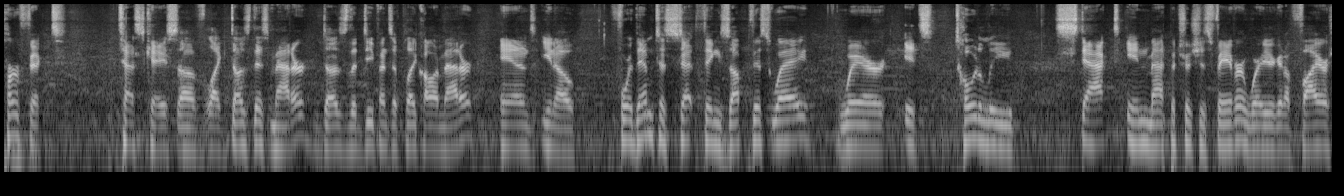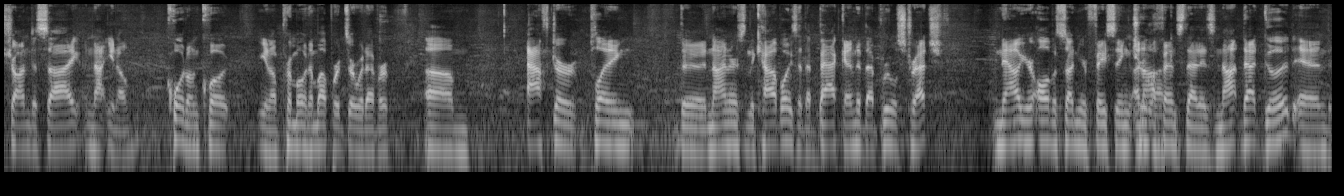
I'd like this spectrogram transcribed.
perfect test case of like, does this matter? Does the defensive play caller matter? And you know, for them to set things up this way, where it's totally stacked in Matt Patricia's favor, where you're going to fire Sean Desai, not you know, quote unquote, you know, promote him upwards or whatever, um, after playing the Niners and the Cowboys at the back end of that brutal stretch. Now you're all of a sudden you're facing an offense that is not that good, and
